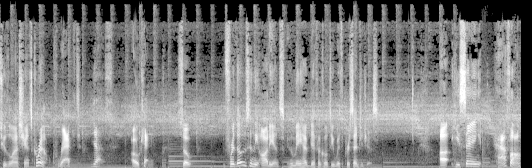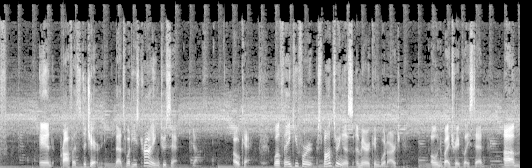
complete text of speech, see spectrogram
to the Last Chance Corral, correct? Yes. Okay. So, for those in the audience who may have difficulty with percentages, uh, he's saying half off and profits to charity. That's what he's trying to say. Yes. Okay. Well, thank you for sponsoring us, American Wood Art, owned by Trey Playstead. Um,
